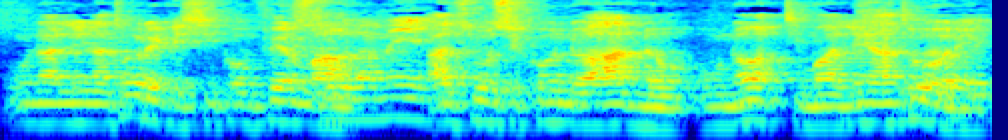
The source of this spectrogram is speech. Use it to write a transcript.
un allenatore che si conferma al suo secondo anno un ottimo allenatore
